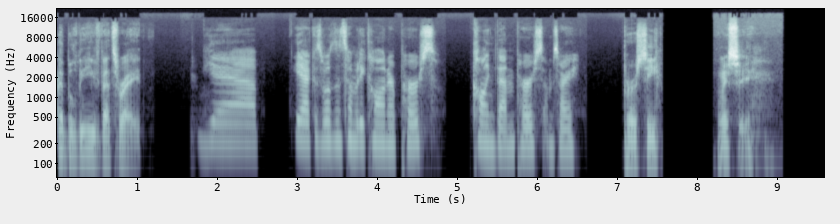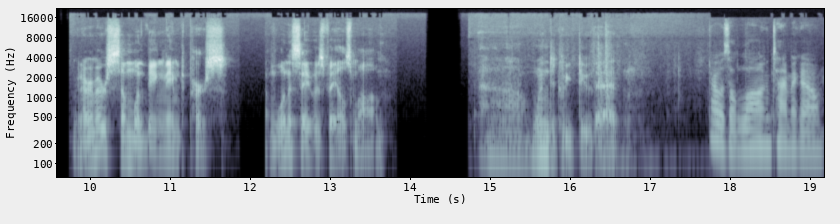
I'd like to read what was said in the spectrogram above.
I believe that's right. Yeah, yeah. Because wasn't somebody calling her purse? Calling them purse? I'm sorry. Percy. Let me see. I mean, I remember someone being named Purse. I want to say it was Vale's mom. Uh, when did we do that? That was a long time ago.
